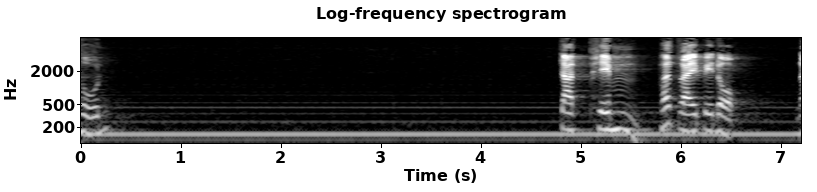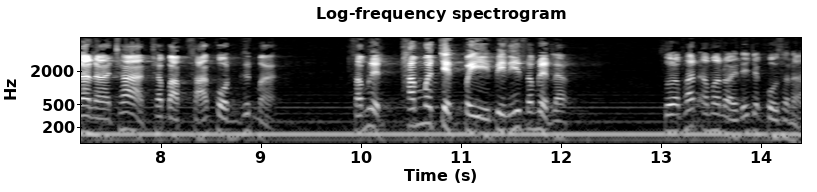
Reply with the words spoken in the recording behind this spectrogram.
ศูนย์ จัดพิมพ์พระไตรปิฎกนานาชาติ ฉบับสากลขึ้นมาสำเร็จทำมาเจ็ดปี ปีนี้สำเร็จแล้ว สุรพัฒน์เอามาหน่อยเดี๋ยวจะโฆษณา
